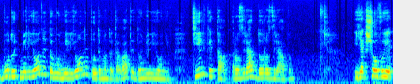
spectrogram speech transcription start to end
Будуть мільйони, тому мільйони будемо додавати до мільйонів. Тільки так, розряд до розряду. І якщо ви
